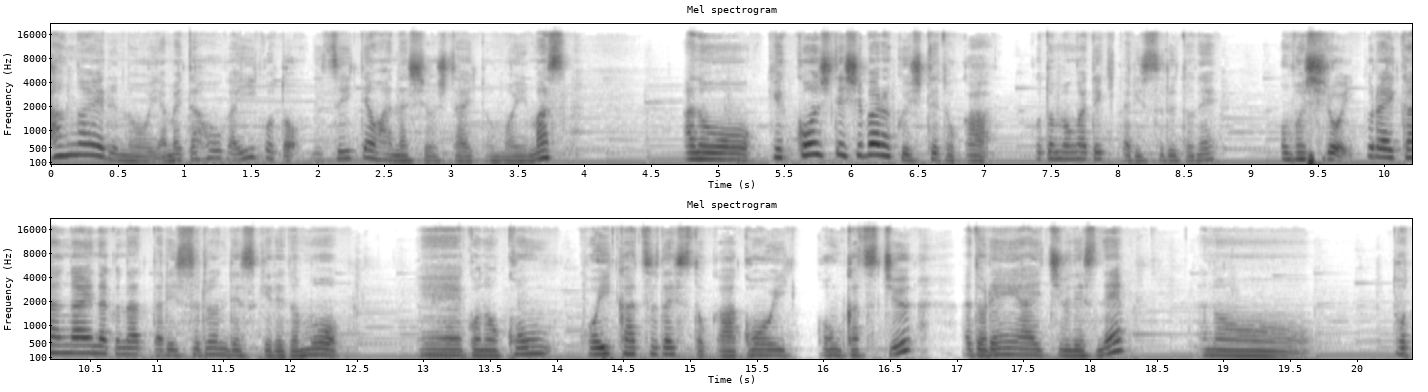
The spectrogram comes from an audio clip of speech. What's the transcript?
考えるのをやめた方がいいことについてお話をしたいと思います。あの結婚してしばらくしてとか子供ができたりするとね面白いくらい考えなくなったりするんですけれども、えー、この恋活ですとか恋婚活中あと恋愛中ですねあのー、とっ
